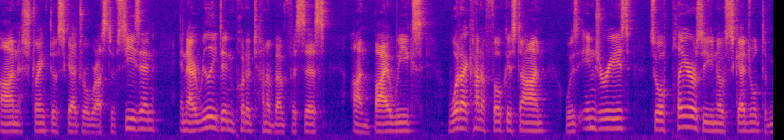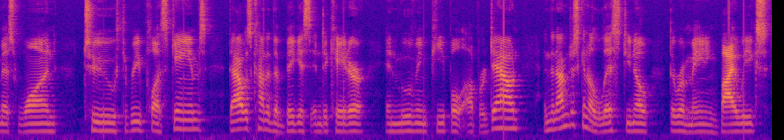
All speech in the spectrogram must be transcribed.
on strength of schedule rest of season, and I really didn't put a ton of emphasis on bye weeks. What I kind of focused on was injuries. So if players are, you know, scheduled to miss one, two, three plus games, that was kind of the biggest indicator in moving people up or down. And then I'm just going to list, you know, the remaining bye weeks.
